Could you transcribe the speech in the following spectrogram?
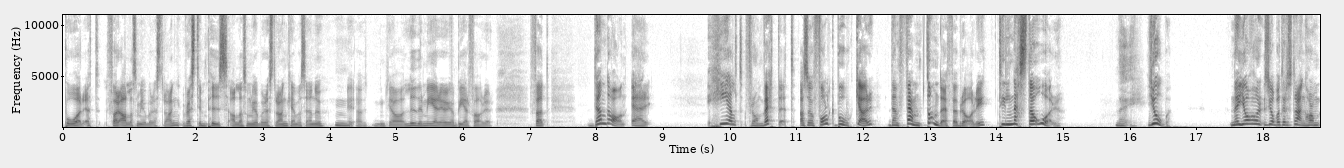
på året för alla som jobbar restaurang. Rest in peace alla som jobbar restaurang kan jag bara säga nu. Mm. Jag, jag lider med er och jag ber för er. För att den dagen är helt från vettet. Alltså folk bokar den 15 februari till nästa år. Nej. Jo! När jag har jobbat i restaurang har de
